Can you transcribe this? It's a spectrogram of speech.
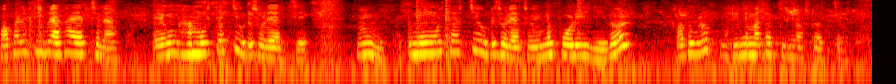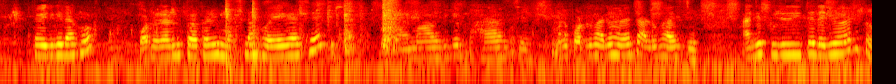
কপালে টিপ রাখা যাচ্ছে না। এরকম ঘাম মুছতে যাচ্ছি উঠে চলে যাচ্ছে। হুম, একটু মুখ মুছতে যাচ্ছি উঠে চলে যাচ্ছে, ওই জন্য পড়েই গিয়ে ধর, কতগুলো দিনের মাথার টিপ নষ্ট হচ্ছে। তো এইদিকে দেখো, পটল আলুর তরকারি, মশলা হয়ে গেছে। আর মা ওইদিকে ভাজছে মানে পটল ভাজা হয়ে গেছে, আলু ভাজছে। আজকে পুজো দিতে দেরি হয়ে গেছে তো,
